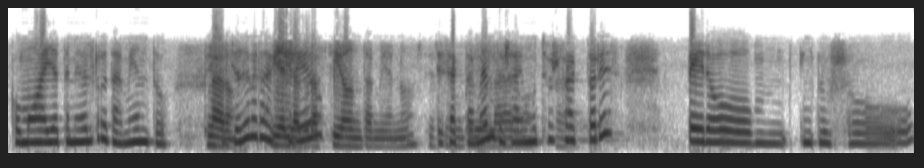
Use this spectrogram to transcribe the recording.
cómo haya tenido el tratamiento. Claro. Yo de verdad y la duración también, ¿no? exactamente, o sea, hay muchos factores, pero mm, incluso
